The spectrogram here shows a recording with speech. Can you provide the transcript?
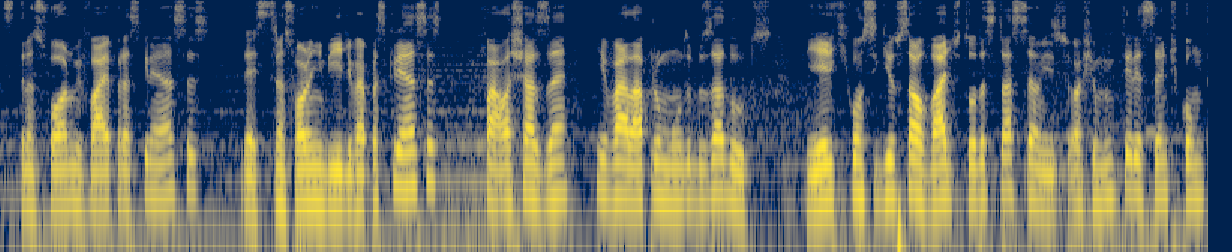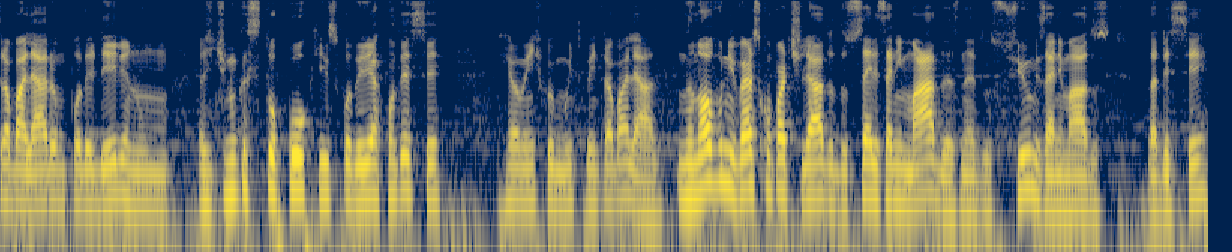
se transforma e vai para as crianças, é, se transforma em Billy e vai para as crianças, fala Shazam e vai lá para o mundo dos adultos. E ele que conseguiu salvar de toda a situação. Isso eu achei muito interessante como trabalharam o poder dele. Num... A gente nunca se tocou que isso poderia acontecer realmente foi muito bem trabalhado. No novo universo compartilhado dos séries animadas, né, dos filmes animados da DC,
